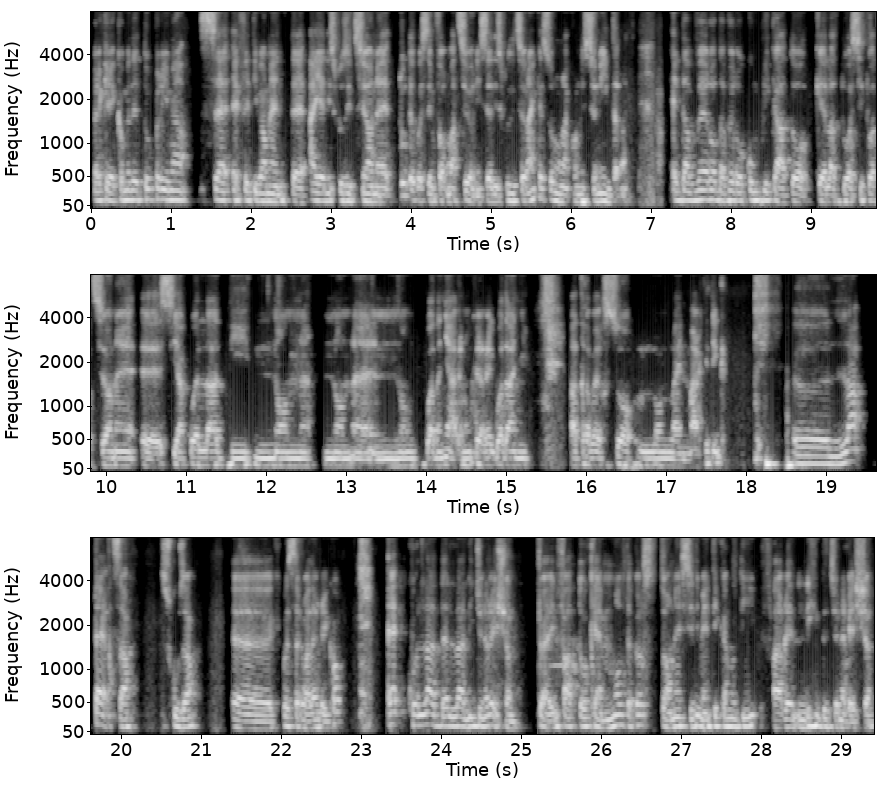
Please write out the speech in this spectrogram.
perché come detto prima, se effettivamente hai a disposizione tutte queste informazioni, se hai a disposizione anche solo una connessione internet, è davvero davvero complicato che la tua situazione eh, sia quella di non, non, eh, non, guadagnare, non creare guadagni attraverso l'online marketing. Uh, la terza, scusa, eh, questa arriva da Enrico, è quella della lead generation cioè il fatto che molte persone si dimenticano di fare lead generation.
